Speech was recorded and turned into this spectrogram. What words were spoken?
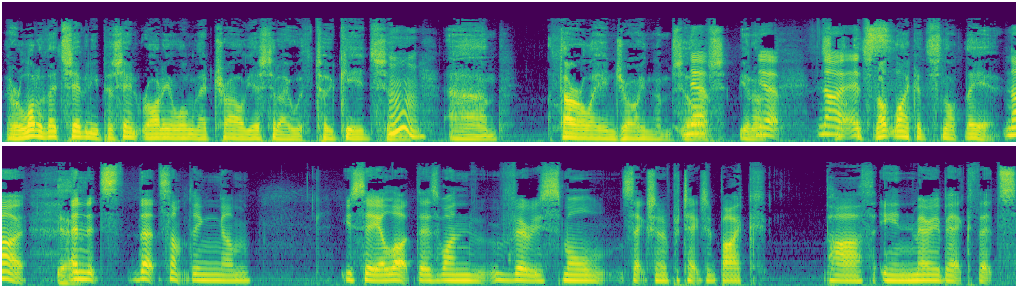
There were a lot of that 70% riding along that trail yesterday with two kids and um, thoroughly enjoying themselves. You know, Yep. It's No, not, it's- it's not like it's not there. No, Yeah. and it's that's something um, you see a lot. There's one very small section of protected bike path in Merri-bek that's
